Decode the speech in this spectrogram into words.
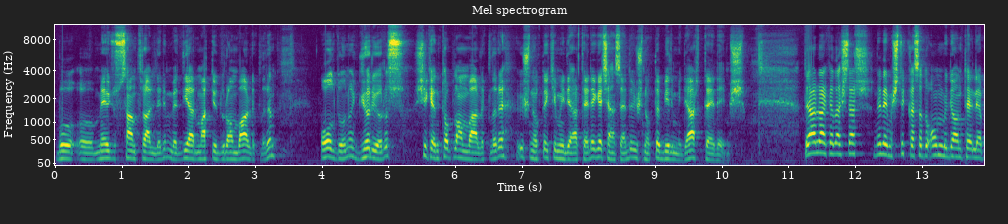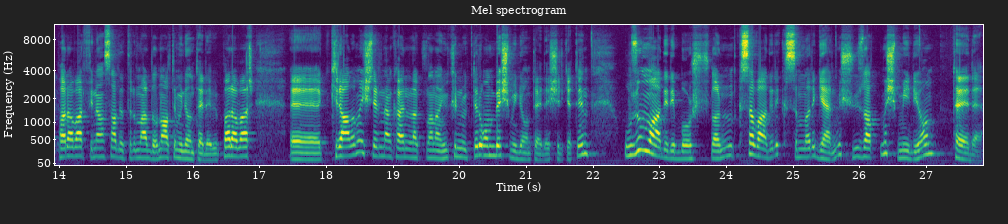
bu e, mevcut santrallerin ve diğer maddi duran varlıkların olduğunu görüyoruz. Şirketin toplam varlıkları 3.2 milyar TL, geçen sene de 3.1 milyar TL'ymiş. Değerli arkadaşlar ne demiştik? Kasada 10 milyon TL para var. Finansal yatırımlarda 16 milyon TL bir para var. Ee, kiralama işlerinden kaynaklanan yükümlülükleri 15 milyon TL şirketin. Uzun vadeli borçlarının kısa vadeli kısımları gelmiş 160 milyon TL.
